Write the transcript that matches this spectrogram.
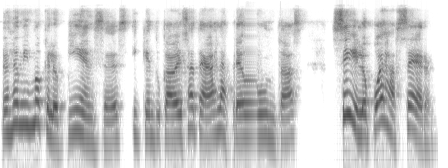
no es lo mismo que lo pienses y que en tu cabeza te hagas las preguntas. Sí, lo puedes hacer,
